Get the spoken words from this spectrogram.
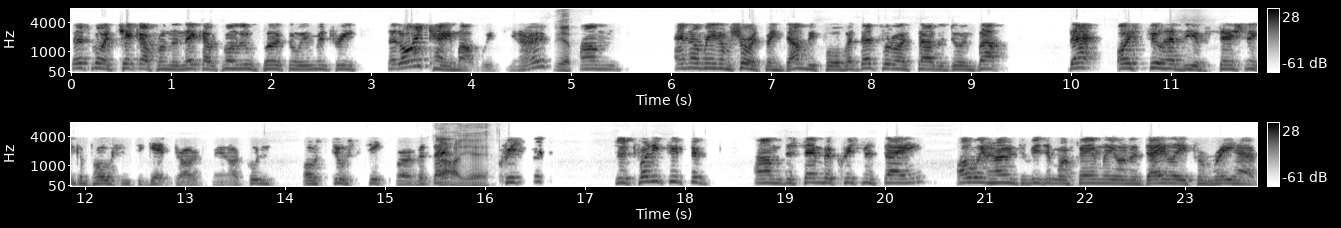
that's my checkup from the neck up. It's my little personal inventory that I came up with, you know? Yep. Um, and I mean, I'm sure it's been done before, but that's what I started doing. But that, I still had the obsession and compulsion to get drugs, man. I couldn't, I was still sick, bro. But that oh yeah, Christmas, the 25th of um, December, Christmas Day, I went home to visit my family on a day leave from rehab.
